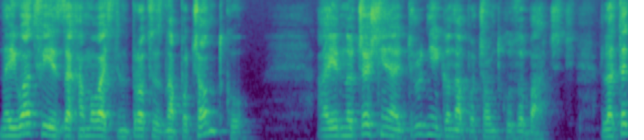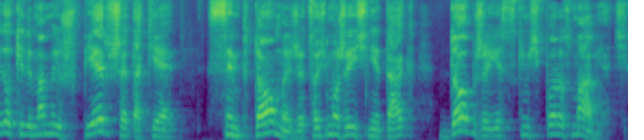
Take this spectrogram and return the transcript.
Najłatwiej jest zahamować ten proces na początku, a jednocześnie najtrudniej go na początku zobaczyć. Dlatego, kiedy mamy już pierwsze takie symptomy, że coś może iść nie tak, dobrze jest z kimś porozmawiać.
